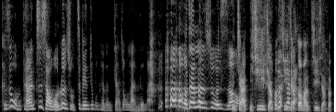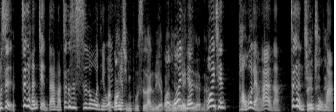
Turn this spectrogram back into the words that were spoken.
可是我们台湾至少我论述这边就不可能假装蓝的啦。我在论述的时候，你假，你继续讲，你继续假装嘛，继续假装。不是这个很简单嘛，这个是思路问题。我光晴不是蓝绿啊，光我以前我以前跑过两岸啊，这个很清楚嘛。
